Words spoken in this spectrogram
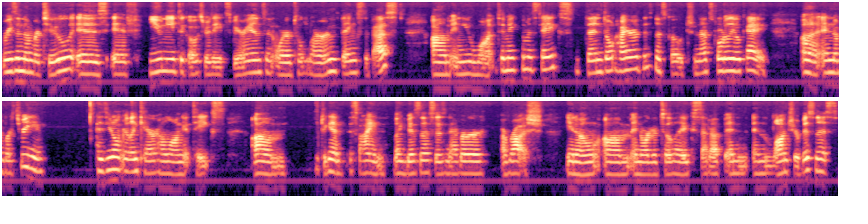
reason number two is if you need to go through the experience in order to learn things the best um, and you want to make the mistakes then don't hire a business coach and that's totally okay. Uh, and number three is you don't really care how long it takes um, which again is fine. Like business is never a rush you know um, in order to like set up and and launch your business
